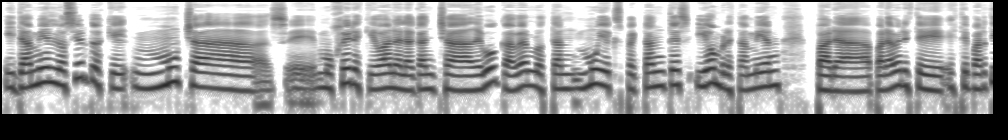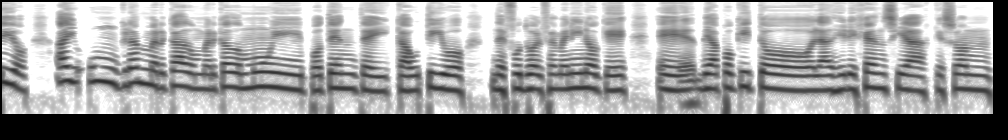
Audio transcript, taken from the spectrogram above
Y también lo cierto es que muchas eh, mujeres que van a la cancha de Boca a verlo están muy expectantes y hombres también para, para ver este, este partido. Hay un gran mercado, un mercado muy potente y cautivo de fútbol femenino que eh, de a poquito las dirigencias que son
